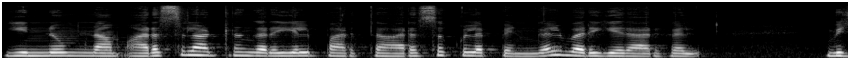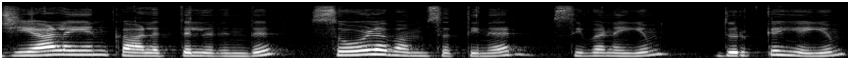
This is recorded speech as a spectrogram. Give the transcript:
இன்னும் நாம் அரசலாற்றங்கரையில் பார்த்த அரசகுல பெண்கள் வருகிறார்கள். விஜயாலயன் காலத்திலிருந்து சோழ வம்சத்தினர் சிவனையும் துர்க்கையையும்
